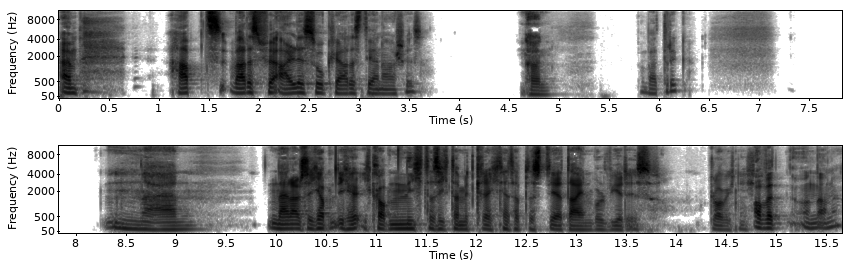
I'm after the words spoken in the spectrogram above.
Ähm, habt, war das für alle so klar, dass der ein Arsch ist? Nein. Patrick? Nein. Nein, also ich, ich, ich glaube nicht, dass ich damit gerechnet habe, dass der da involviert ist. Glaube ich nicht. Aber, und Anne?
